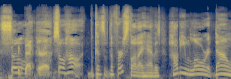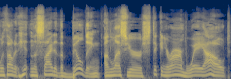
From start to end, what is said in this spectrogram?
So Exactly right. So how? Because the first thought I have is how do you lower it down without it hitting the side of the building unless you're sticking your arm way out?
